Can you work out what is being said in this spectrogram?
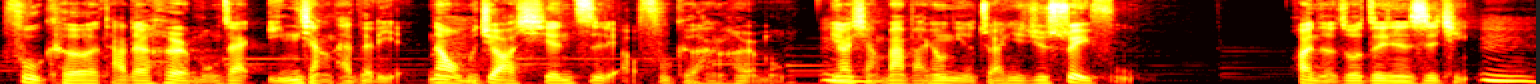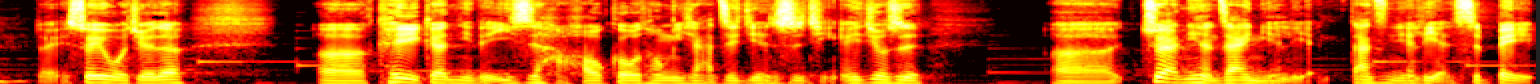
妇科、他的荷尔蒙在影响他的脸。那我们就要先治疗妇科和荷尔蒙。你要想办法用你的专业去说服患者做这件事情。嗯，对。所以我觉得，呃，可以跟你的医师好好沟通一下这件事情。诶，就是，呃，虽然你很在意你的脸，但是你的脸是被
